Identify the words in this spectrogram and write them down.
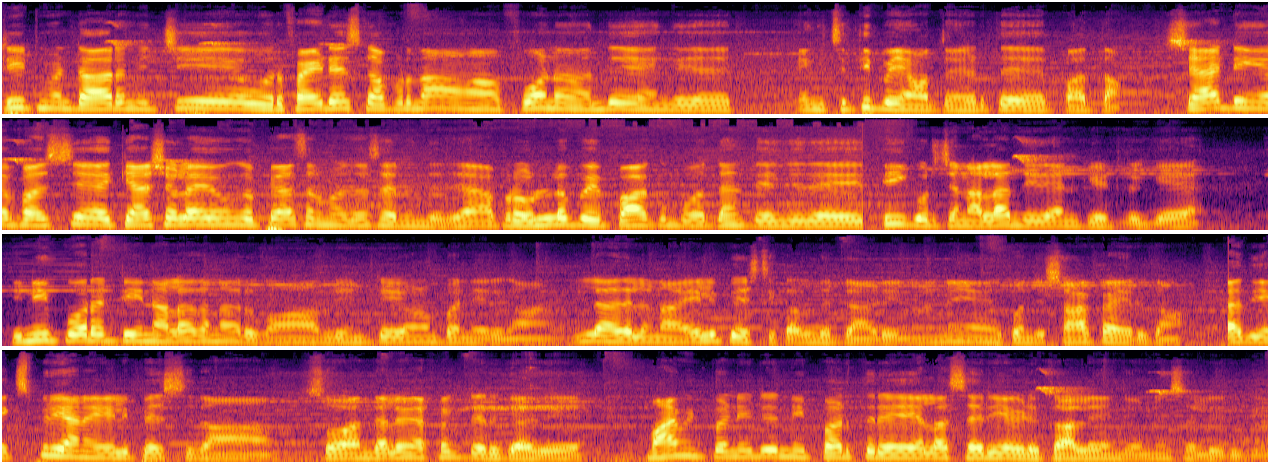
ட்ரீட்மெண்ட் ஆரம்பித்து ஒரு ஃபைவ் டேஸ்க்கு அப்புறம் தான் ஃபோனை வந்து எங்கள் எங்கள் சித்தி பையன் ஒருத்தன் எடுத்து பார்த்தான். ஸ்டார்டிங்கை ஃபஸ்ட்டு கேஷுவலாக இவங்க பேசுகிற மாதிரி தான் சார் இருந்தது. அப்புறம் உள்ளே போய் பார்க்கும்போது தான் தெரிஞ்சது டீ குடிச்சா நல்லா இருந்ததான்னு கேட்டிருக்கு. இனி போகிற டீ நல்லா தானே இருக்கும் அப்படின்ட்டு இவனும் பண்ணியிருக்கான். இல்லை அதில் நான் எலி பேஸ்ட் கலந்துட்டேன் அப்படின்னு கொஞ்சம் ஷாக் ஆகிருக்கான் அது எக்ஸ்பிரி ஆன எலி பேஸ்ட் தான். ஸோ அந்தளவு எஃபெக்ட் இருக்காது. வாமிட் பண்ணிவிட்டு நீ படுத்துரு எல்லாம் சரியாயிடு காலேஜ் ஒன்று சொல்லியிருக்கு.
